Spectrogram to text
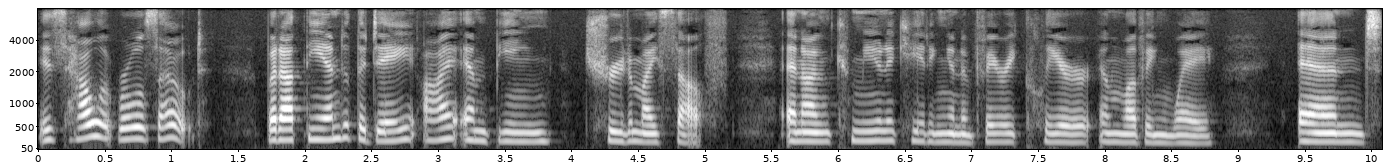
is how it rolls out. But at the end of the day, I am being true to myself and I'm communicating in a very clear and loving way. And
